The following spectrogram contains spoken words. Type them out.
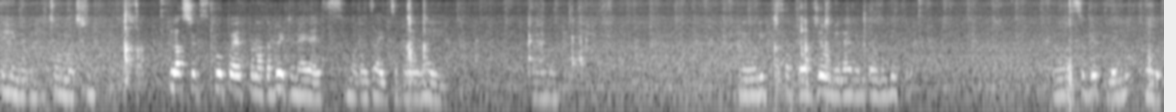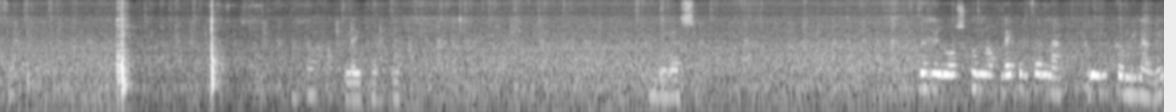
हे बघा चम्मच प्लास्टिक स्कोप आहेत पण आता भेटी नाही जायचं मला जायचं पण नाही त्यामुळे एवढी सध्या जेवढी लागेल तेवढी घेते थोडंसं घेतलं मी थोडंसं आता अप्लाय करते बघा अशी जर हेअर वॉश करून अप्लाय करताना क्रीम कमी लागेल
